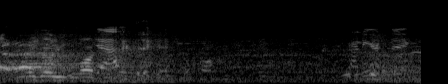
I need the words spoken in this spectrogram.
I'm gonna go use the washroom. Yeah. kind of your thing.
